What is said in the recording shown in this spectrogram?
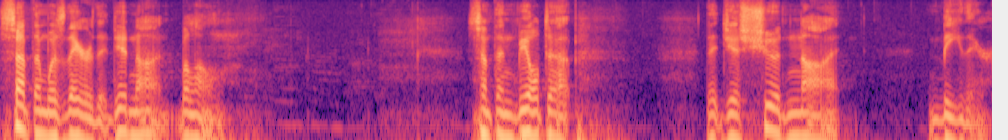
something was there that did not belong. Something built up that just should not be there.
